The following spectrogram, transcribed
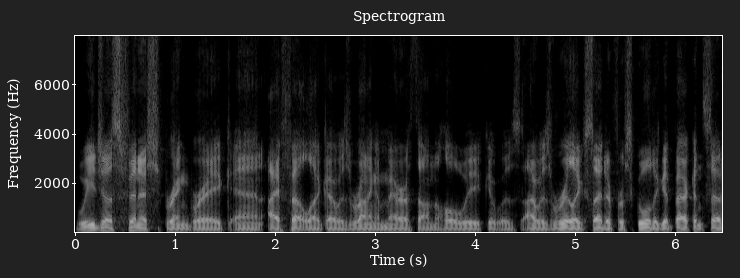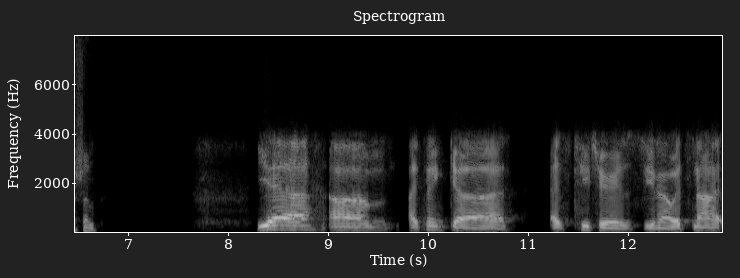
We just finished spring break, and I felt like I was running a marathon the whole week. It was I was really excited for school to get back in session. Yeah, um, I think uh, as teachers, you know, it's not,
